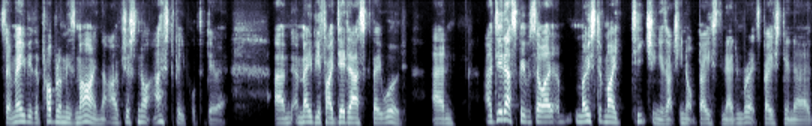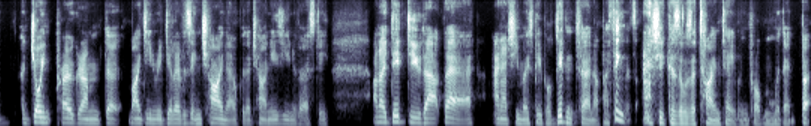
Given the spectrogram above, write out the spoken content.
So maybe the problem is mine that I've just not asked people to do it. Um, and maybe if I did ask, they would. Um, I did ask people. So I, most of my teaching is actually not based in Edinburgh. It's based in a, a joint program that my deanery delivers in China with a Chinese university. And I did do that there. And actually, most people didn't turn up. I think that's actually because there was a timetabling problem with it. But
